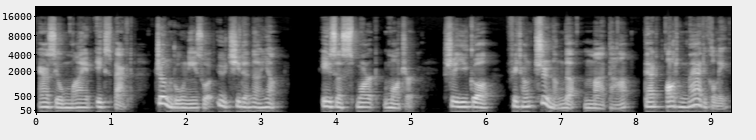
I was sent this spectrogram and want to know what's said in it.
as you might expect，正如你所预期的那样，is a smart motor，是一个。 非常智能的马达，that automatically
